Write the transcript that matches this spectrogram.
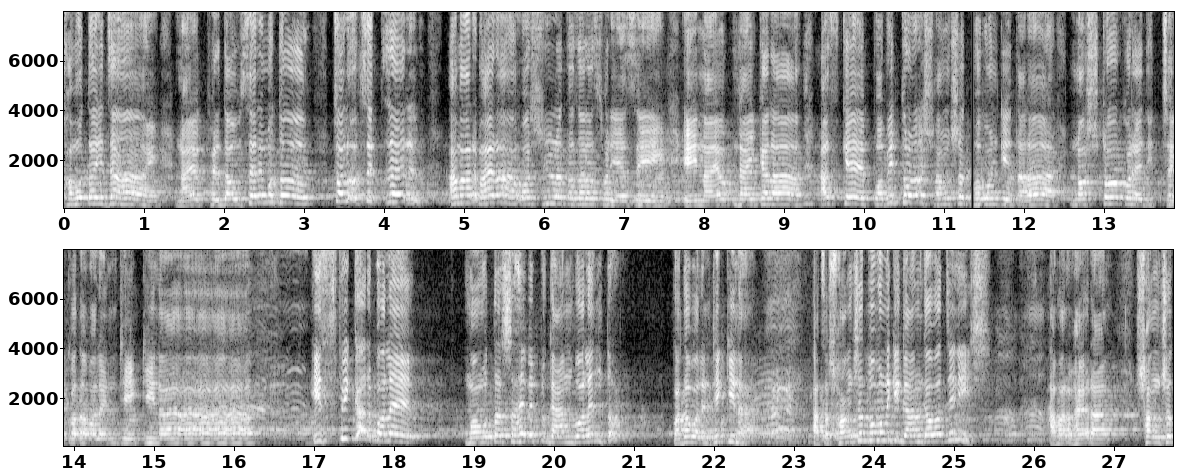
ক্ষমতায় যায়, নায়ক ফেরদাউসের মতো চলচ্চিত্রের আমার ভাইয়েরা অশ্লীলতা যারা ছড়িয়েছে, এই নায়ক নায়িকারা আজকে পবিত্র সংসদ ভবনকে তারা নষ্ট করে দিচ্ছে, কথা বলেন ঠিক কিনা? স্পিকার বলে মমতা সাহেব একটু গান বলেন তো। কথা বলেন ঠিক কি না আচ্ছা সংসদ ভবনে কি গান গাওয়ার জিনিস? আমার ভাইয়েরা, সংসদ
